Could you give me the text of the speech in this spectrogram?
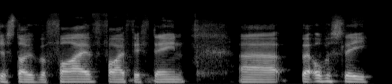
just over five, five fifteen. Uh, but obviously,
